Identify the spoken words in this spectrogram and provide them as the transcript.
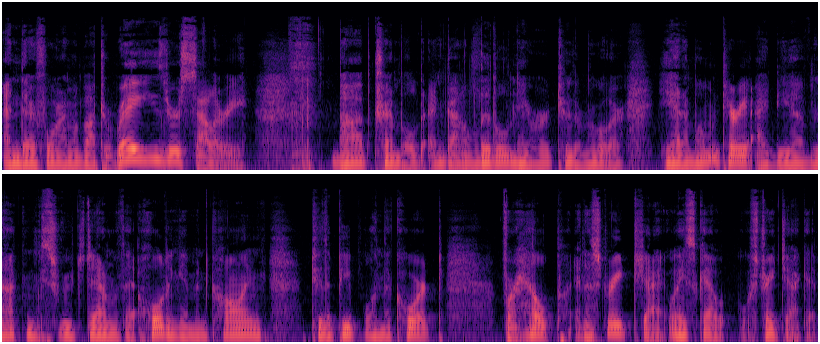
and therefore I'm about to raise your salary. Bob trembled and got a little nearer to the ruler. He had a momentary idea of knocking Scrooge down with it, holding him and calling to the people in the court for help in a straight jacket, waistcoat, straight jacket.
